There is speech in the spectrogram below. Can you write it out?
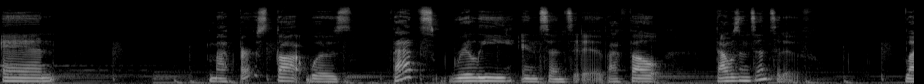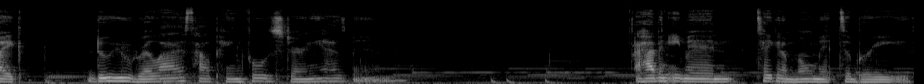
And my first thought was, that's really insensitive. I felt that was insensitive. Like, do you realize how painful this journey has been? I haven't even taken a moment to breathe,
